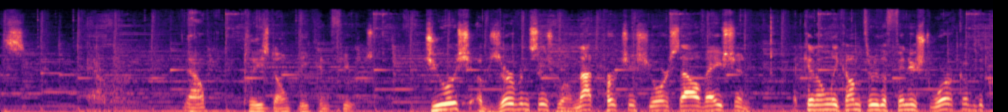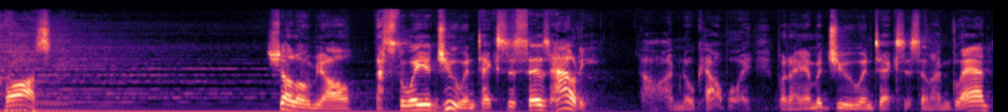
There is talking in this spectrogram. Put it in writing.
is error. Now, please don't be confused. Jewish observances will not purchase your salvation. It can only come through the finished work of the cross. Shalom, y'all. That's the way a Jew in Texas says howdy. Oh, I'm no cowboy, but I am a Jew in Texas, and I'm glad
